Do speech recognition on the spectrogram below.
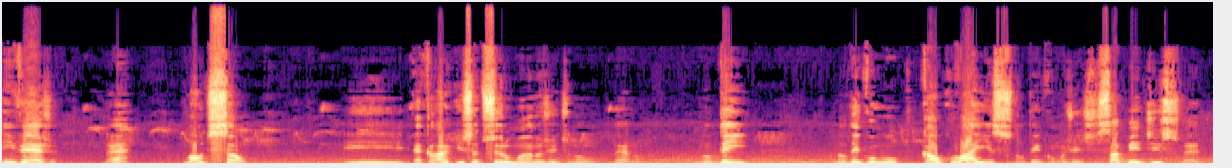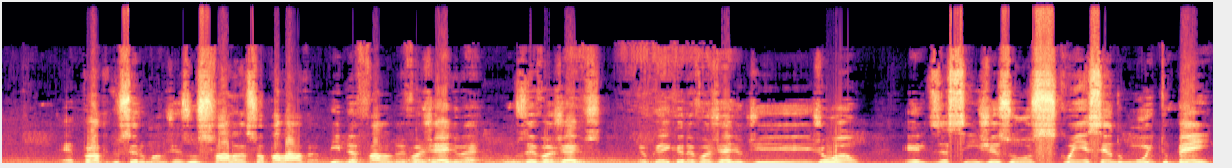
inveja, né? Maldição. E é claro que isso é do ser humano, a gente não, né, não, não tem não tem como calcular isso, não tem como a gente saber disso, né? É próprio do ser humano. Jesus fala na sua palavra, a Bíblia fala no Evangelho, né? Num dos Evangelhos eu creio que é no Evangelho de João, ele diz assim: Jesus, conhecendo muito bem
